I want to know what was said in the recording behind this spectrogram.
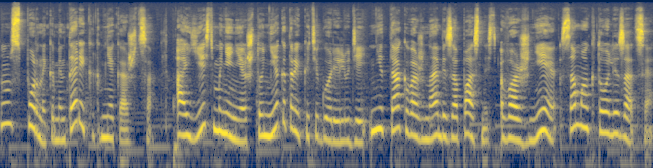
Ну, спорный комментарий, как мне кажется. А есть мнение, что некоторые категории людей не так важна безопасность, важнее самоактуализация.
